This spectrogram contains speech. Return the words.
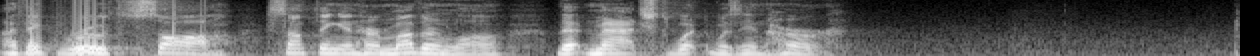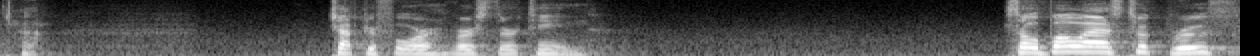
I think Ruth saw something in her mother in law that matched what was in her. Chapter 4, verse 13. So Boaz took Ruth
